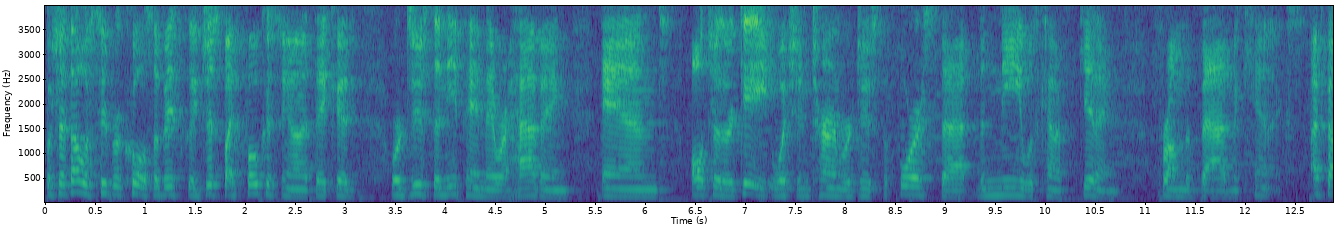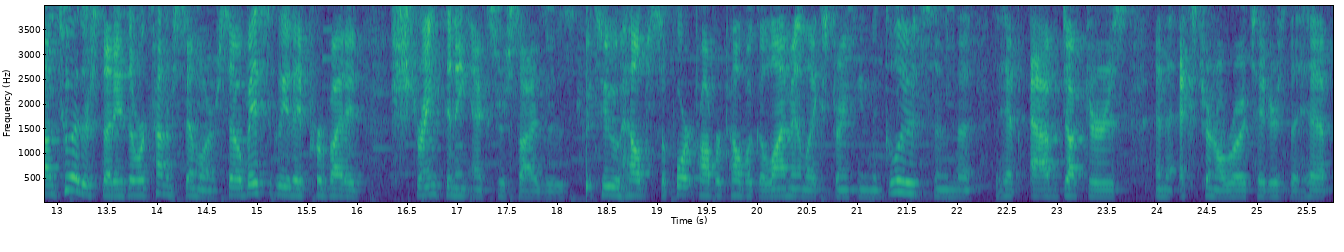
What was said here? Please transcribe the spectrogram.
which i thought was super cool. So basically just by focusing on it they could reduce the knee pain they were having and alter their gait, which in turn reduced the force that the knee was kind of getting from the bad mechanics. I found two other studies that were kind of similar. So basically, they provided strengthening exercises to help support proper pelvic alignment, like strengthening the glutes and the, the hip abductors and the external rotators of the hip.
